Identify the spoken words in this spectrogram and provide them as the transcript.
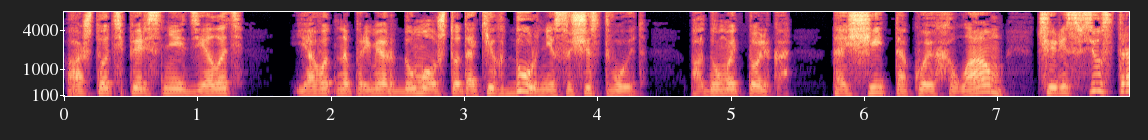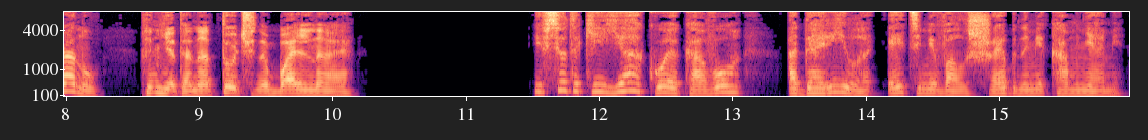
А что теперь с ней делать? Я вот, например, думал, что таких дур не существует. Подумать только, тащить такой хлам через всю страну. Нет, она точно больная. И все-таки я кое-кого одарила этими волшебными камнями.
